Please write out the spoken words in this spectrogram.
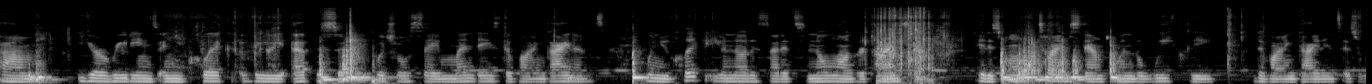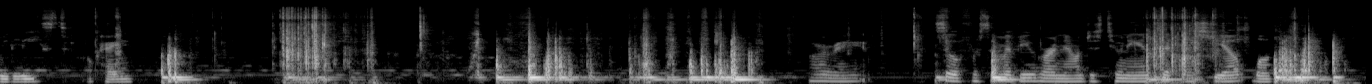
um, your readings and you click the episode, which will say Monday's Divine Guidance, when you click it, you'll notice that it's no longer timestamped. It is only timestamped when the weekly divine guidance is released. Okay. All right. So, for some of you who are now just tuning into SGL, welcome.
